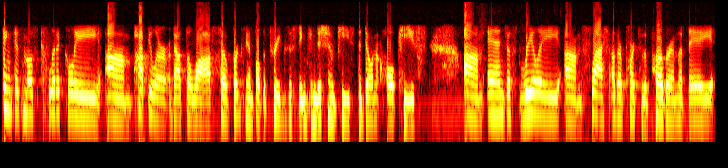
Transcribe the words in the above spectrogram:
think is most politically um, popular about the law. So, for example, the pre-existing condition piece, the donut hole piece, um, and just really um, slash other parts of the program that they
